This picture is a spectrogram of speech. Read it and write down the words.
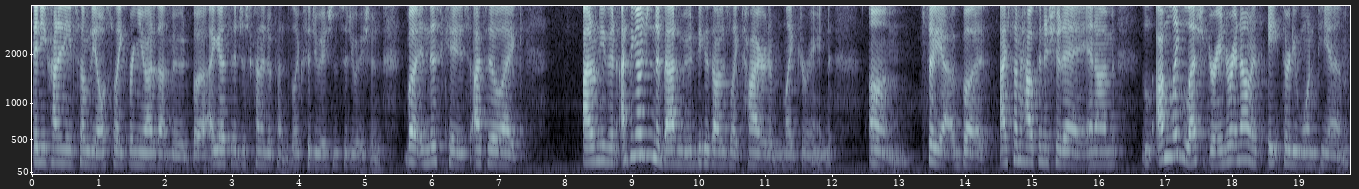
then you kind of need somebody else to like bring you out of that mood. But I guess it just kind of depends, like situation situation. But in this case, I feel like I don't even. I think I was just in a bad mood because I was like tired and like drained. Um. So yeah, but I somehow finished today, and I'm I'm like less drained right now, and it's eight thirty one p.m.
